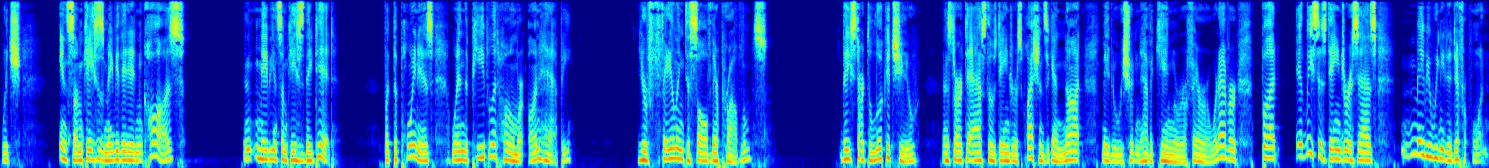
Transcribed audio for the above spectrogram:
which in some cases, maybe they didn't cause. Maybe in some cases they did. But the point is, when the people at home are unhappy, you're failing to solve their problems, they start to look at you and start to ask those dangerous questions. Again, not maybe we shouldn't have a king or a pharaoh or whatever, but at least as dangerous as maybe we need a different one.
